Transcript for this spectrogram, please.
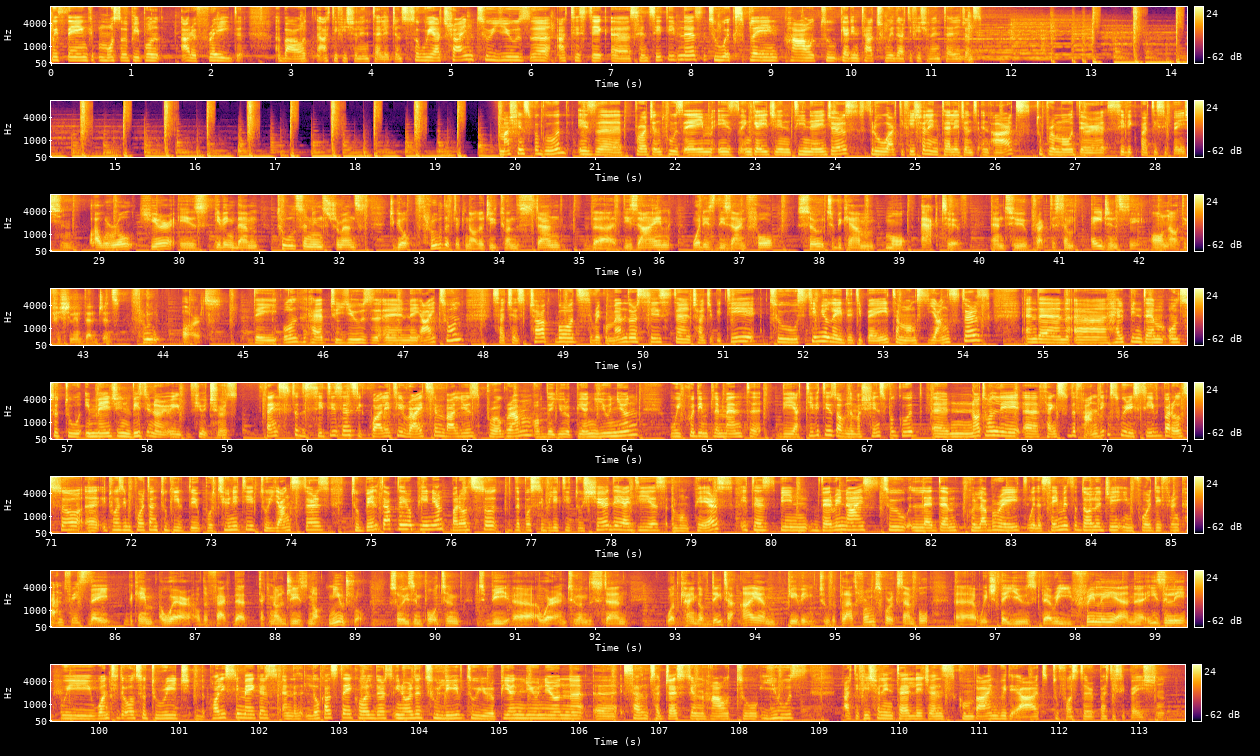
We think most of the people are afraid about artificial intelligence. So we are trying to use uh, artistic uh, sensitiveness to explain how to get in touch with artificial intelligence. Machines for Good is a project whose aim is engaging teenagers through artificial intelligence and arts to promote their civic participation. Our role here is giving them tools and instruments to go through the technology to understand the design, what is designed for, so to become more active and to practice some agency on artificial intelligence through arts they all had to use an AI tool, such as chatbots, recommender system, ChatGPT, to stimulate the debate amongst youngsters and then uh, helping them also to imagine visionary futures. Thanks to the Citizens Equality Rights and Values program of the European Union, we could implement uh, the activities of the Machines for Good, uh, not only uh, thanks to the fundings we received, but also uh, it was important to give the opportunity to youngsters to build up their opinion, but also the possibility to share their ideas among peers. It has been very nice to let them collaborate with the same methodology in four different countries. They became aware of the fact that technology is not neutral, so it's important to be uh, aware and to understand what kind of data I am giving to the platforms, for example, uh, which they use very freely and uh, easily. We wanted also to reach the policymakers and the local stakeholders in order to leave to European Union uh, some suggestion how to use artificial intelligence combined with the art to foster participation.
